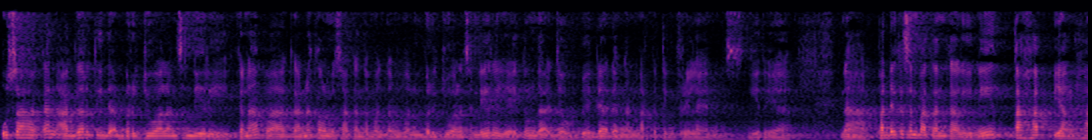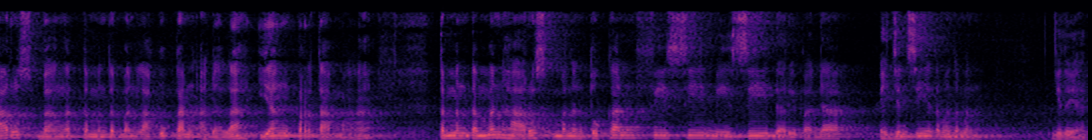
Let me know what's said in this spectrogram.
usahakan agar tidak berjualan sendiri. Kenapa? Karena kalau misalkan teman-teman berjualan sendiri yaitu nggak jauh beda dengan marketing freelance gitu ya. Nah, pada kesempatan kali ini tahap yang harus banget teman-teman lakukan adalah yang pertama, teman-teman harus menentukan visi misi daripada agensinya teman-teman. Gitu ya.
